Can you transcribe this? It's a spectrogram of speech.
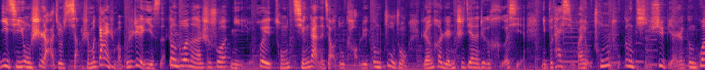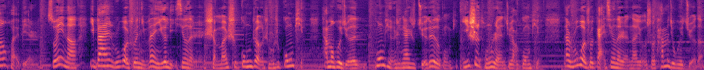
意气用事啊，就是想什么干什么，不是这个意思。更多的呢是说你会从情感的角度考虑，更注重人和人之间的这个和谐，你不太喜欢有冲突，更体恤别人，更关怀别人。所以呢，一般如果说你问一个理性的人什么是公正，什么是公平，他们会觉得公平是应该是绝对的公平，一视同仁就叫公平。那如果说感性的人呢，有的时候他们就会觉得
